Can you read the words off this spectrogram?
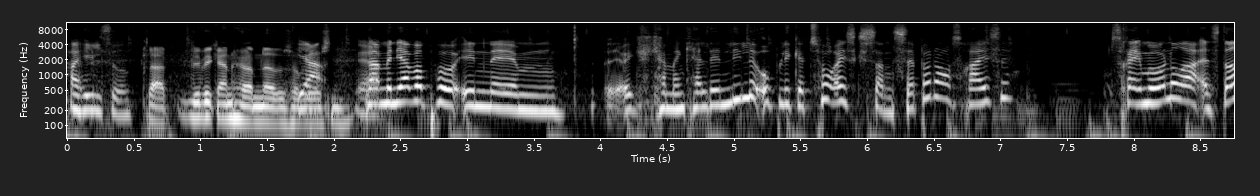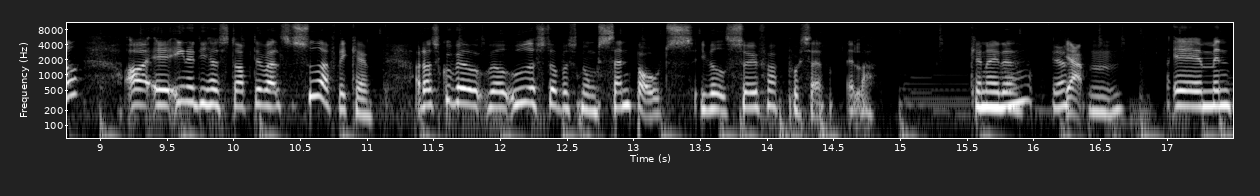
her hele tiden. Klart. Vi vil gerne høre om nærhedsoplevelsen. Ja. Nej, men jeg var på en, øhm, øh, kan man kalde det en lille obligatorisk sådan sabbatårsrejse. Tre måneder afsted. Og øh, en af de her stop, det var altså Sydafrika. Og der skulle vi jo være ude og stå på sådan nogle sandboards. I ved, surfer på sand, eller... Kender I det? Mhm, ja. ja. Mm. Øh, men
